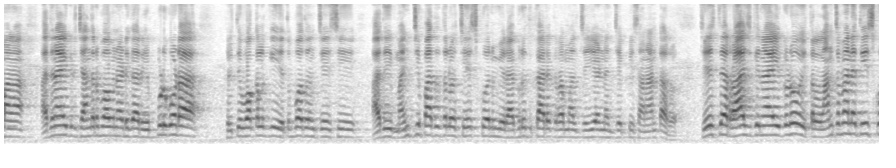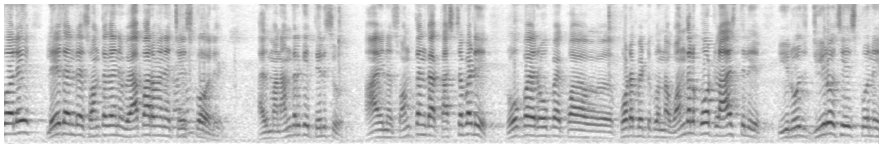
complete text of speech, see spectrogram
మన అధినాయకుడు చంద్రబాబు నాయుడు గారు ఎప్పుడు కూడా ప్రతి ఒక్కరికి హితబోధం చేసి అది మంచి పద్ధతిలో చేసుకొని మీరు అభివృద్ధి కార్యక్రమాలు చేయండి అని చెప్పేసి అని అంటారు. చేస్తే రాజకీయ నాయకుడు ఇతర లంచమైనా తీసుకోవాలి లేదంటే సొంతగానే వ్యాపారమైనా చేసుకోవాలి. అది మనందరికీ తెలుసు. ఆయన సొంతంగా కష్టపడి రూపాయి రూపాయి కూడబెట్టుకున్న వందల కోట్ల ఆస్తులు ఈరోజు జీరో చేసుకొని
